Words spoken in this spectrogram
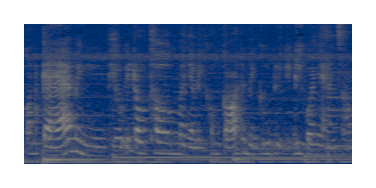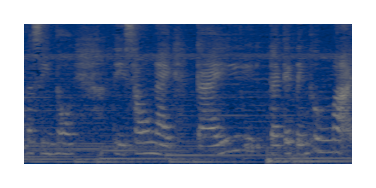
con cá mình thiếu ít rau thơm mà nhà mình không có thì mình cứ đi, đi qua nhà hàng xóm và xin thôi. Thì sau này cái cái cái tính thương mại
